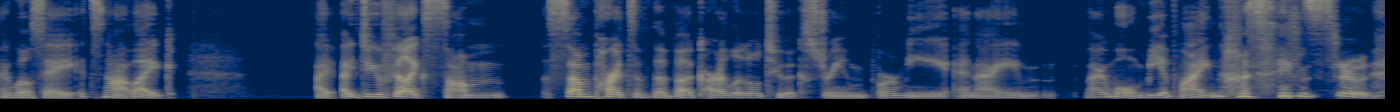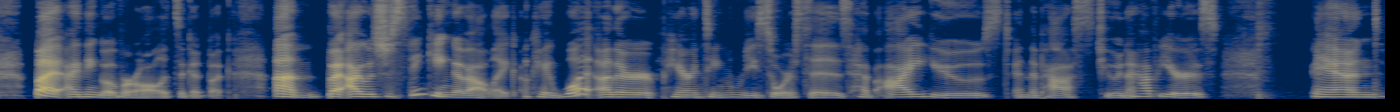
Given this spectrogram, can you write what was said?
i will say it's not like i i do feel like some some parts of the book are a little too extreme for me and I I won't be applying those things through. But I think overall it's a good book. Um, but I was just thinking about like, okay, what other parenting resources have I used in the past two and a half years? And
